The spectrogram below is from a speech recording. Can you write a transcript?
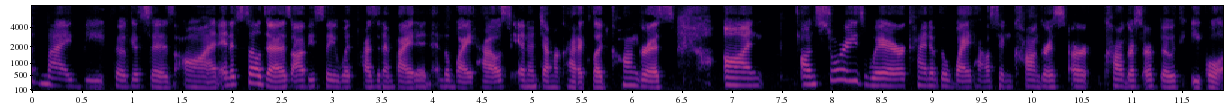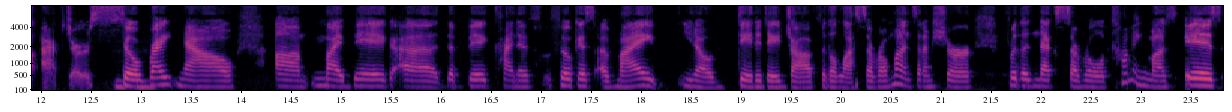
of my beat focuses on, and it still does, obviously with President Biden and the White House and a Democratic led Congress Congress on on stories where kind of the White House and Congress are Congress are both equal actors. Mm-hmm. So right now, um, my big uh, the big kind of focus of my you know day to day job for the last several months, and I'm sure for the next several coming months, is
